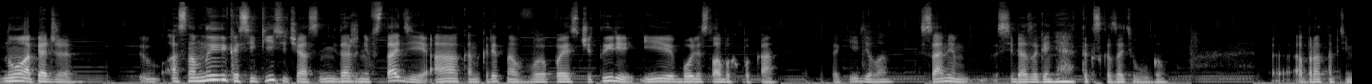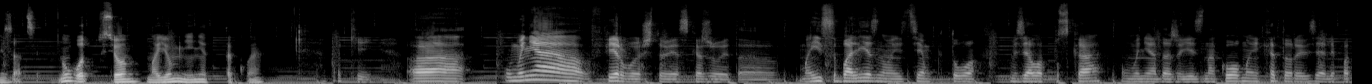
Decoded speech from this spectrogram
Но опять же, основные косяки сейчас не, даже не в стадии, а конкретно в PS4 и более слабых ПК. Такие дела. Сами себя загоняют, так сказать, в угол. Э, обратно оптимизации. Ну вот, все, мое мнение такое. Окей. А, у меня первое, что я скажу, это мои соболезнования тем, кто взял отпуска. У меня даже есть знакомые, которые взяли под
